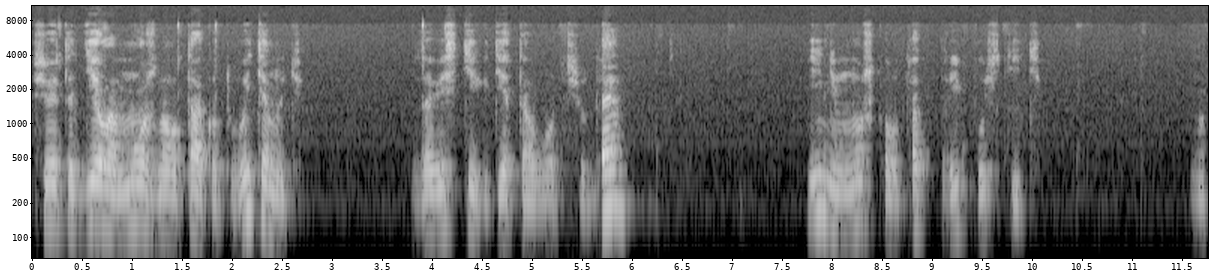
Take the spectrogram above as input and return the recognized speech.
все это дело можно вот так вот вытянуть, завести где-то вот сюда и немножко вот так припустить. Вот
